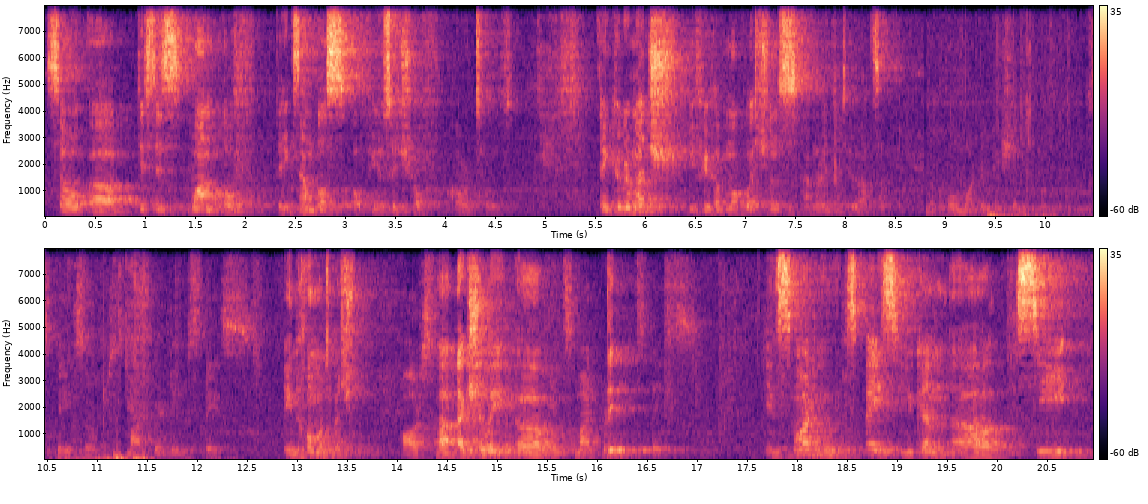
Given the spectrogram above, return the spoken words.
So uh, this is one of the examples of usage of our tools. Thank you very much. If you have more questions, I'm ready to answer. The home automation space or smart building space? In home automation? Or smart uh, actually, uh, in smart building space? In smart building space, you can uh, see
